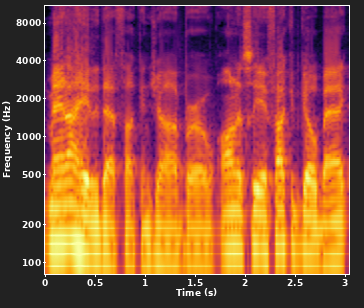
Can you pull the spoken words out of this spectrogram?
Man, I hated that fucking job, bro. Honestly, if I could go back,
